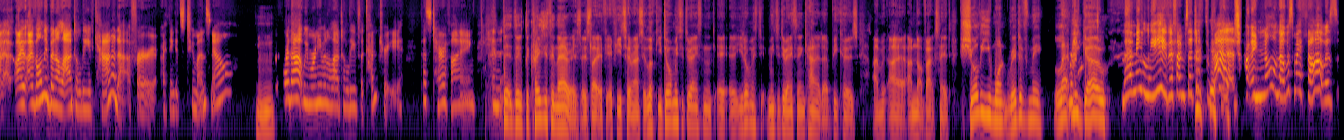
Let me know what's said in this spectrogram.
I, I've only been allowed to leave Canada for I think it's two months now. Mm-hmm. Before that, we weren't even allowed to leave the country. That's terrifying. And the, the, the crazy thing there is is like if if you turn around and say, "Look, you don't want me to do anything. Uh, you don't want me to do anything in Canada because I'm I, I'm not vaccinated. Surely you want rid of me. Let right. me go." Let me leave if I'm such a threat. I know that was my thought was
